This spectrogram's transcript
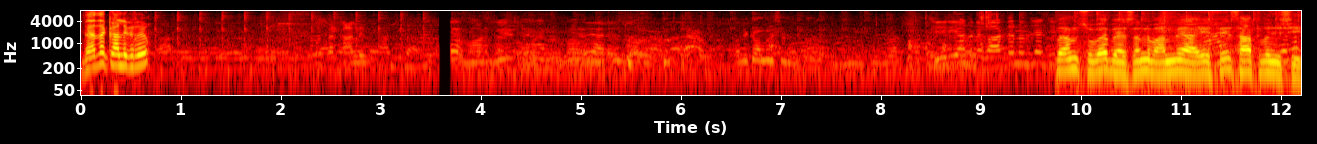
ज़्यादा क्या लिख रहे हो? हम सुबह भैंसन बांधने आए थे सात बजे से।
